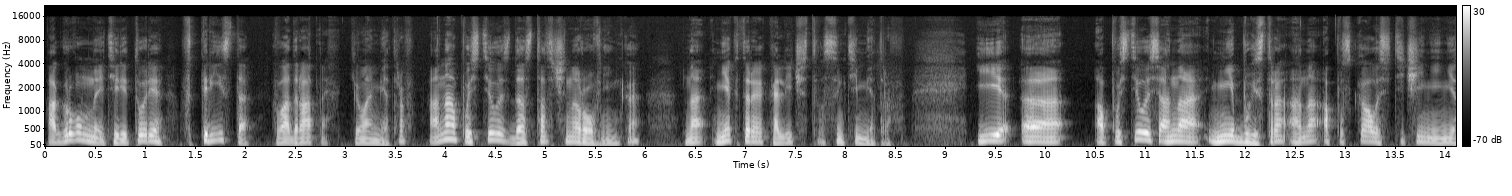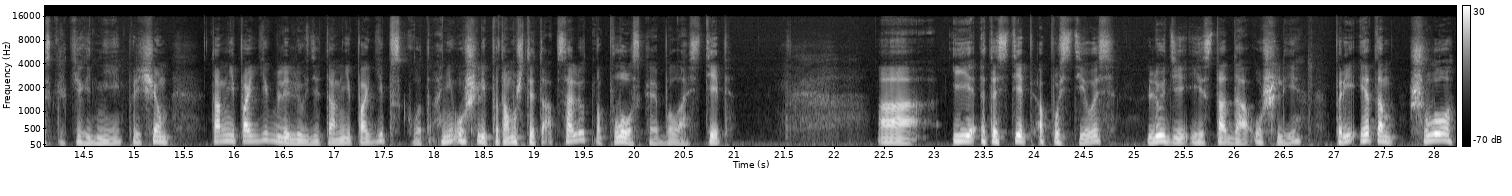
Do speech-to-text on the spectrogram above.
огромная территория в 300 квадратных километров. Она опустилась достаточно ровненько на некоторое количество сантиметров. И э, опустилась она не быстро, она опускалась в течение нескольких дней. Причем там не погибли люди, там не погиб скот. Они ушли, потому что это абсолютно плоская была степь. А, и эта степь опустилась, люди и стада ушли. При этом шло,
